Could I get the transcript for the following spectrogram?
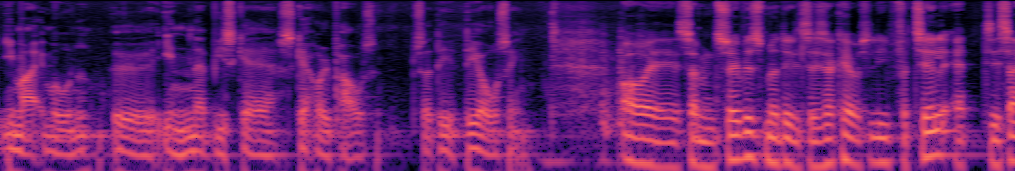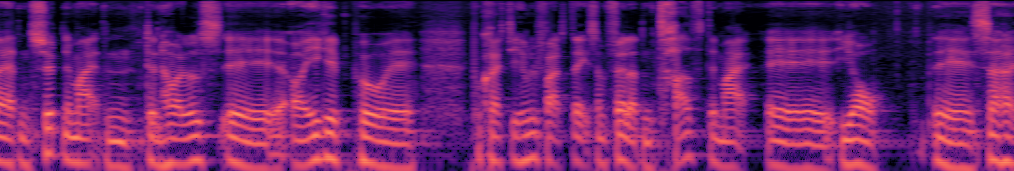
i maj måned, øh, inden at vi skal, skal holde pause. Så det, det er årsagen. Og øh, som en servicemeddelelse, så kan jeg jo så lige fortælle, at det så er den 17. maj, den, den holdes, øh, og ikke på, øh, på Kristi Himmelfartsdag, som falder den 30. maj øh, i år øh, så,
